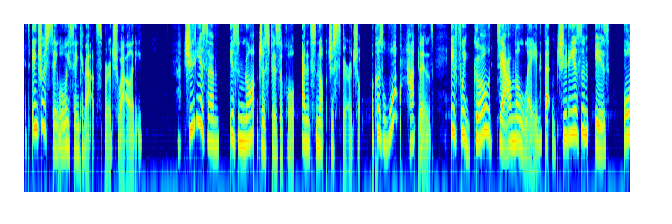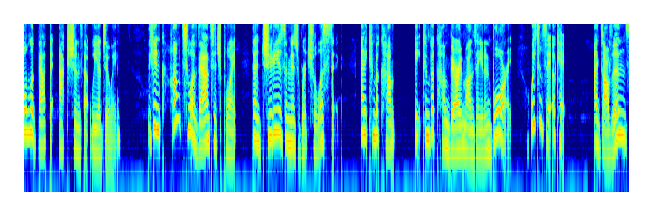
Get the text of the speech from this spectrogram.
It's interesting when we think about spirituality. Judaism is not just physical and it's not just spiritual, because what happens if we go down the lane that Judaism is all about the actions that we are doing, we can come to a vantage point that Judaism is ritualistic and it can become it can become very mundane and boring. We can say, okay, I davened,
